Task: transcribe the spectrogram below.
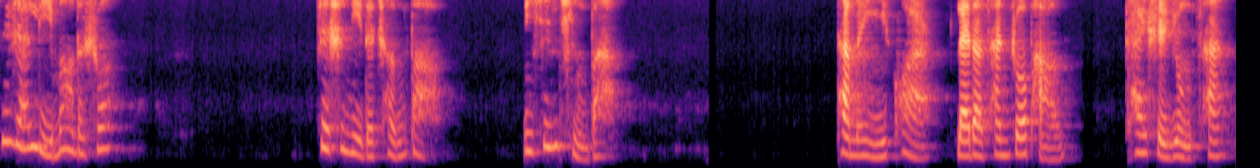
依然礼貌地说：“这是你的城堡，你先请吧。”他们一块儿来到餐桌旁。开始用餐。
